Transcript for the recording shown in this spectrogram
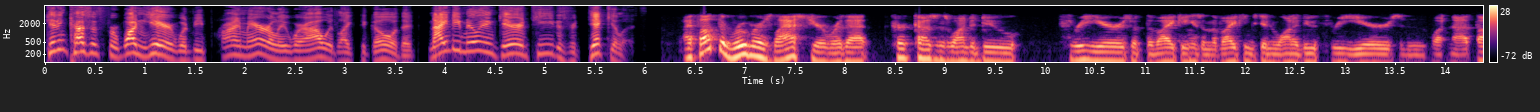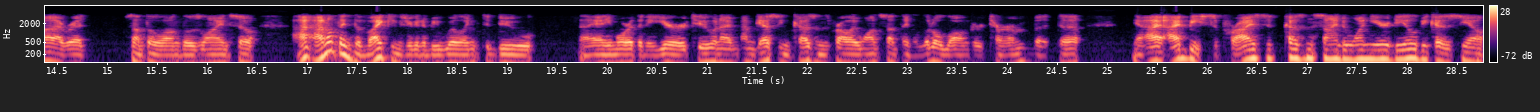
getting Cousins for one year would be primarily where I would like to go with it. Ninety million guaranteed is ridiculous. I thought the rumors last year were that Kirk Cousins wanted to do three years with the Vikings, and the Vikings didn't want to do three years and whatnot. I thought I read something along those lines. So I, I don't think the Vikings are going to be willing to do uh, any more than a year or two. And I, I'm guessing Cousins probably wants something a little longer term. But uh, yeah, I, I'd be surprised if Cousins signed a one year deal because you know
